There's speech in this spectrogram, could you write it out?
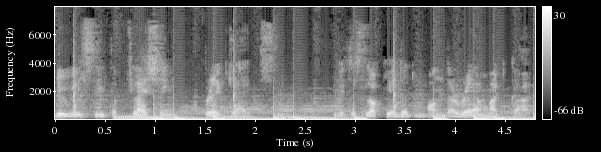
you will see the flashing brake lights. It is located on the rear mudguard.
